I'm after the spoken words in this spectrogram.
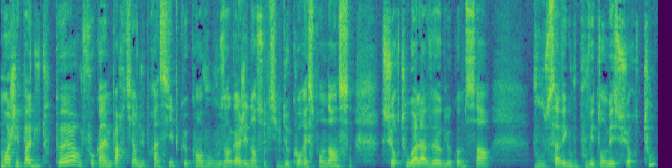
Moi, j'ai pas du tout peur. Il faut quand même partir du principe que quand vous vous engagez dans ce type de correspondance, surtout à l'aveugle comme ça, vous savez que vous pouvez tomber sur tout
